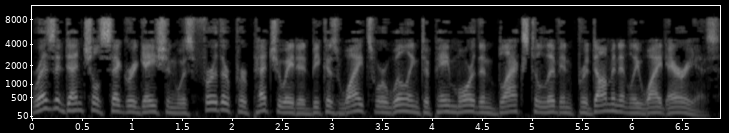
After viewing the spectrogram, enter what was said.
Residential segregation was further perpetuated because whites were willing to pay more than blacks to live in predominantly white areas.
